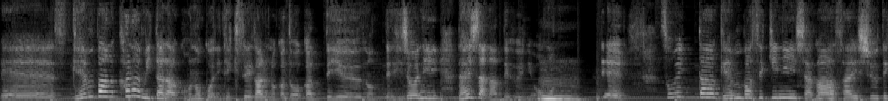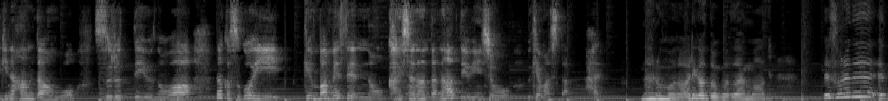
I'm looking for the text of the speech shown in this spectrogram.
えー、現場から見たらこの子に適性があるのかどうかっていうのって非常に大事だなっていうふうに思って、うん、そういった現場責任者が最終的な判断をするっていうのはなんかすごい現場目線の会社なんだなっていう印象を受けました。はい、なるほどありがとうございます。でそれで、えっ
